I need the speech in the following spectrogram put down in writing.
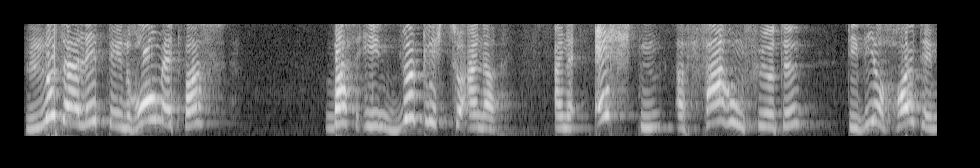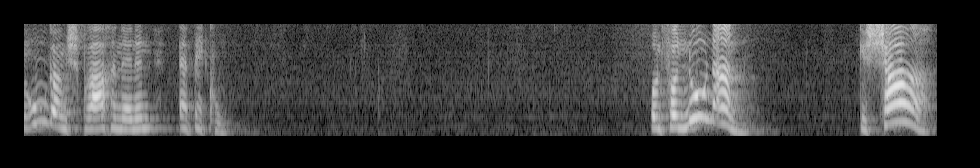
Luther erlebte in Rom etwas, was ihn wirklich zu einer einer echten Erfahrung führte, die wir heute im Umgangssprache nennen Erweckung. Und von nun an geschah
